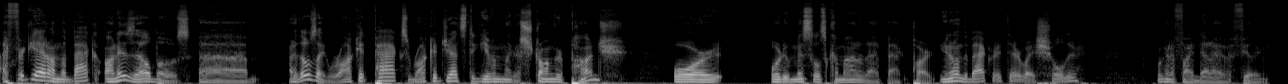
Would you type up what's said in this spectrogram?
I forget on the back, on his elbows, uh, are those like rocket packs, rocket jets to give him like a stronger punch? Or or do missiles come out of that back part? You know, in the back right there by his shoulder? We're going to find out, I have a feeling.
